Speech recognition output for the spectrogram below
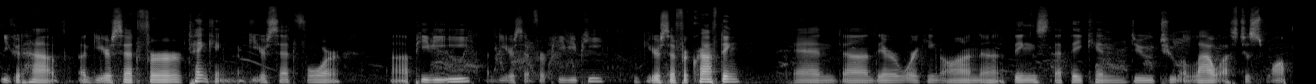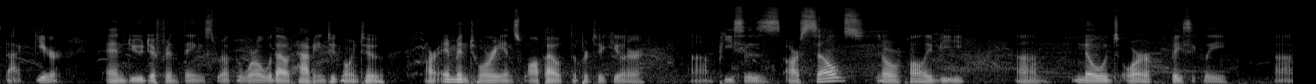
you could have a gear set for tanking, a gear set for uh, PVE, a gear set for PvP, a gear set for crafting, and uh, they're working on uh, things that they can do to allow us to swap that gear and do different things throughout the world without having to go into our inventory and swap out the particular uh, pieces ourselves. Will probably be um, nodes or basically uh,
